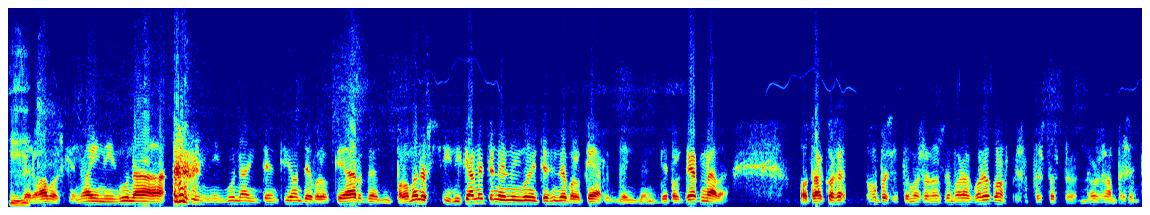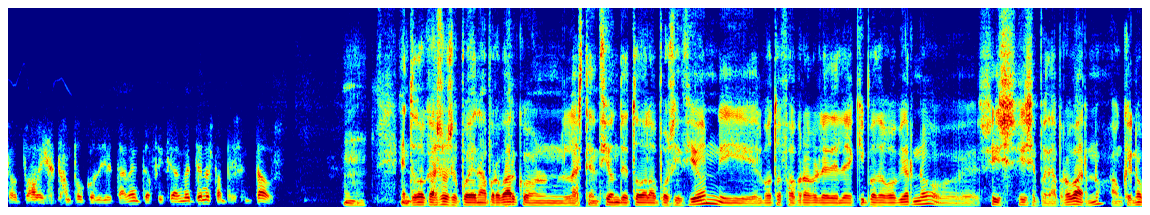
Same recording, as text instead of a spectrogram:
Mm. Pero vamos, que no hay ninguna ninguna intención de bloquear, de, por lo menos inicialmente no hay ninguna intención de bloquear, de bloquear nada. Otra cosa, pues estemos o no estemos de acuerdo con los presupuestos, pero no los han presentado todavía tampoco directamente, oficialmente no están presentados. En todo caso, se pueden aprobar con la extensión de toda la oposición y el voto favorable del equipo de gobierno, eh, sí, sí se puede aprobar, ¿no? Aunque no,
